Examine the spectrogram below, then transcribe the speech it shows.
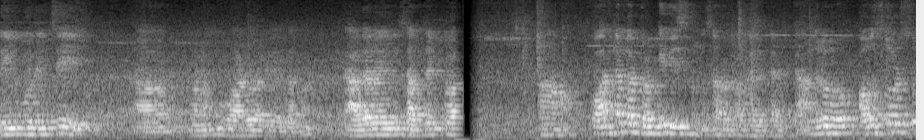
దీని గురించి మనం వాడు వాడి వెళ్దామా otherwise subject ward number twenty తీసుకున్నాం సార్ ఒక అందులో హౌస్ హోల్డ్స్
